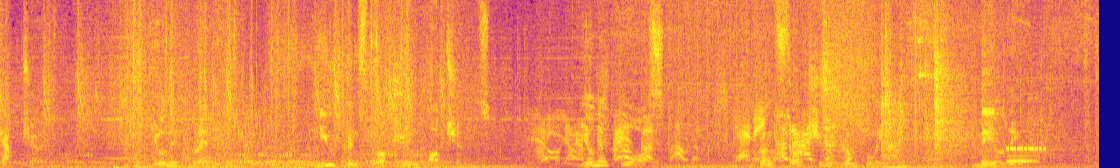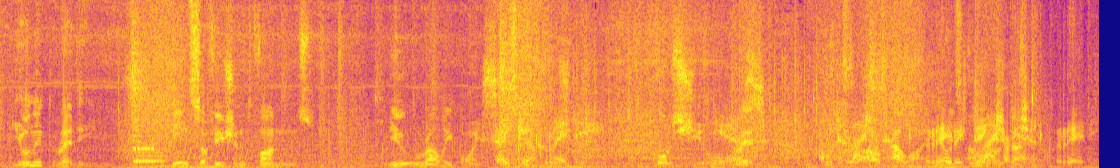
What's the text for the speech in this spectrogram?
captured. Unit ready. New construction options. Unit lost. Construction complete. Building. Unit ready. Insufficient funds. New rally point Psychic ready. Force shield Yes. ready. Good Our ally Ready is under station. attack. Ready.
